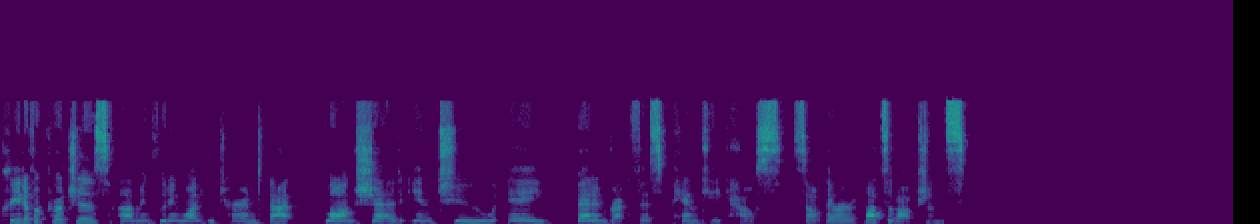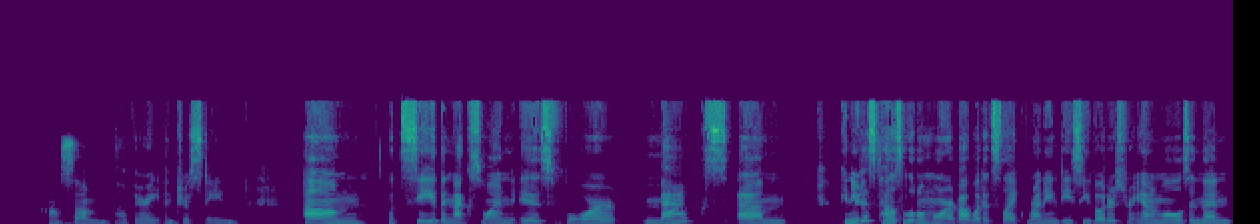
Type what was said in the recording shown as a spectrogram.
creative approaches, um, including one who turned that long shed into a bed and breakfast pancake house. So there are lots of options. Awesome. Oh, very interesting. Um, let's see. The next one is for Max. Um, can you just tell us a little more about what it's like running DC Voters for Animals and then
